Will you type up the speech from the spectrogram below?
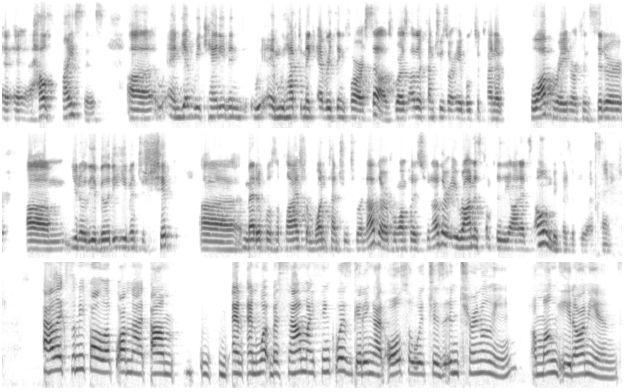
a, a health crisis, uh, and yet we can't even, and we have to make everything for ourselves, whereas other countries are able to kind of cooperate or consider, um, you know, the ability even to ship uh, medical supplies from one country to another, from one place to another. Iran is completely on its own because of U.S. sanctions. Alex, let me follow up on that. Um, and, and what Bassam, I think, was getting at also, which is internally among Iranians,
